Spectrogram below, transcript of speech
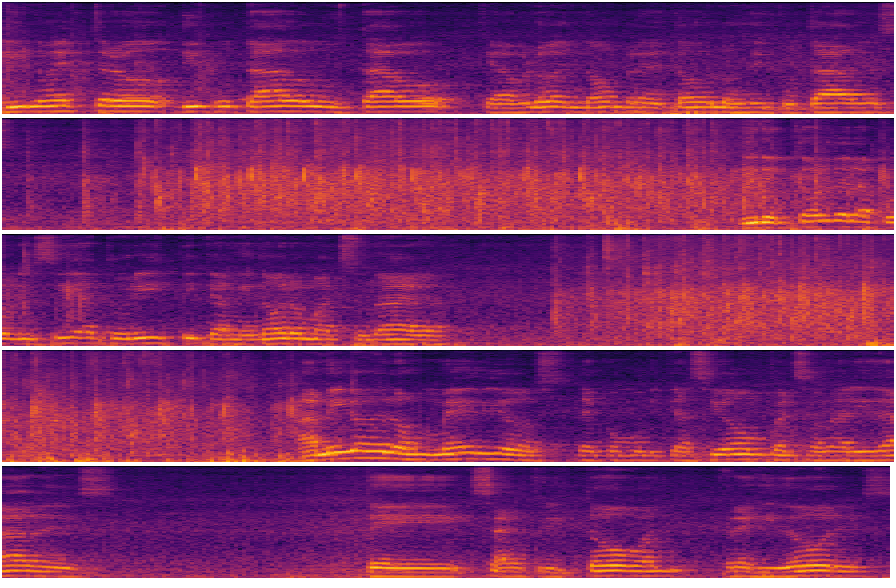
Y nuestro diputado Gustavo, que habló en nombre de todos los diputados. Director de la Policía Turística, Minoro Maxunaga. Amigos de los medios de comunicación, personalidades de San Cristóbal, regidores,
